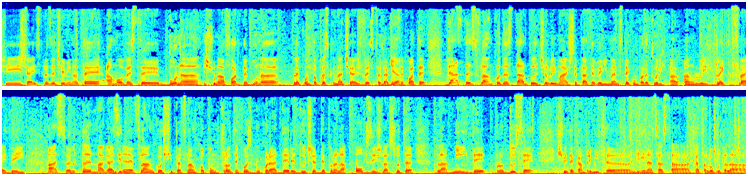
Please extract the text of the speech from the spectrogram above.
Și 16 minute. Am o veste bună și una foarte bună. Le contopesc în aceeași veste, dacă yeah. se poate. De astăzi, Flanco de startul celui mai așteptat eveniment de cumpărături al anului Black Friday. Astfel, în magazinele Flanco și pe flanco.ro te poți bucura de reduceri de până la 80% la mii de produse. Și uite că am primit uh, în dimineața asta catalogul de la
